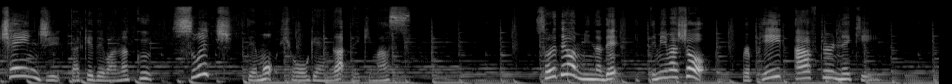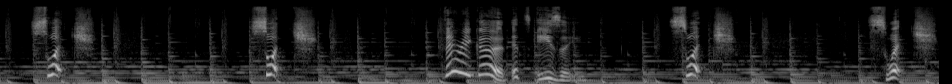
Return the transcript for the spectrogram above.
change だけではなく switch でも表現ができます。それではみんなで言ってみましょう。Repeat after Nikki. Switch. Switch. Very good, it's easy. Switch. Switch.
